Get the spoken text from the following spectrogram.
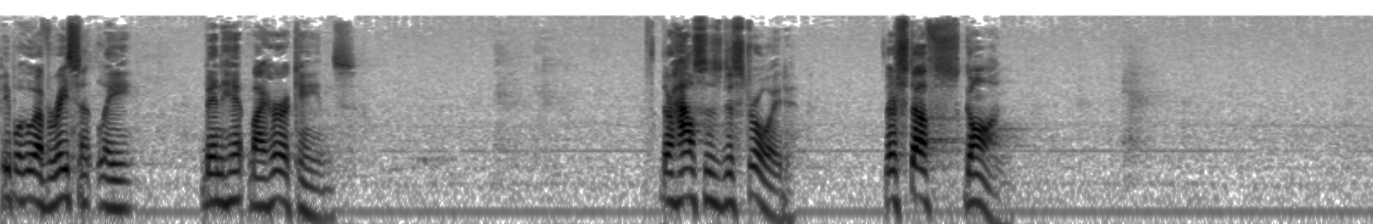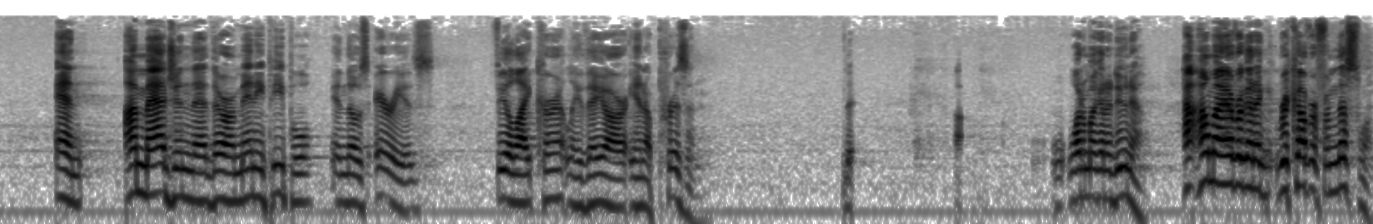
People who have recently been hit by hurricanes. Their houses destroyed, their stuff's gone. And I imagine that there are many people in those areas feel like currently they are in a prison. Uh, what am I going to do now? How, how, am I ever going to recover from this one?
